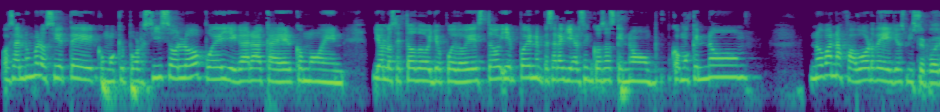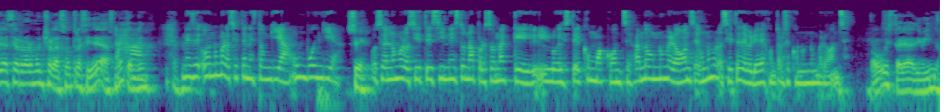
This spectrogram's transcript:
O sea, el número 7 como que por sí solo puede llegar a caer como en yo lo sé todo, yo puedo esto y pueden empezar a guiarse en cosas que no, como que no, no van a favor de ellos mismos. Se podría cerrar mucho las otras ideas, ¿no? Ajá. También. Ajá. Un número 7 necesita un guía, un buen guía. Sí. O sea, el número 7 sí necesita una persona que lo esté como aconsejando. Un número 11, un número 7 debería de juntarse con un número 11. Oh, estaría divino.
